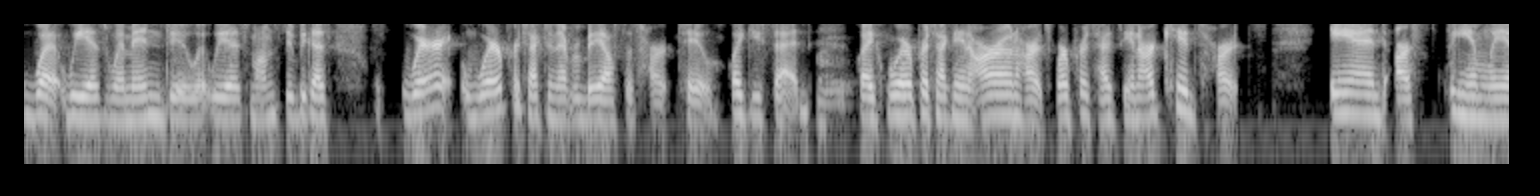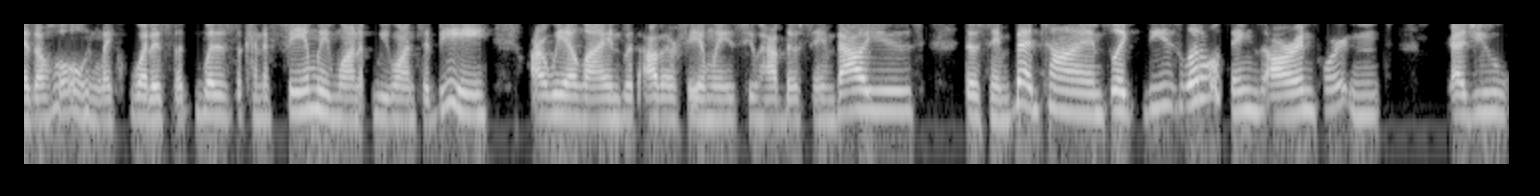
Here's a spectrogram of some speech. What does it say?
what we as women do what we as moms do because we're we're protecting everybody else's heart too like you said. Right. like we're protecting our own hearts we're protecting our kids hearts and our family as a whole and like what is the what is the kind of family want we want to be? Are we aligned with other families who have those same values those same bedtimes? Like these little things are important as you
